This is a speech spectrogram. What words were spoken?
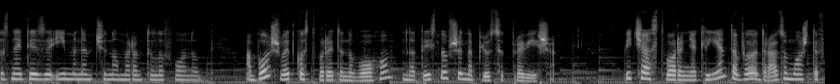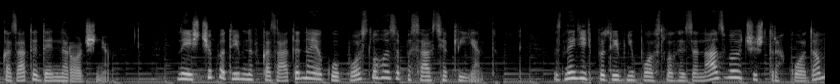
знайти за іменем чи номером телефону, або швидко створити нового, натиснувши на плюсик правіше. Під час створення клієнта ви одразу можете вказати день народження. Нижче потрібно вказати, на яку послугу записався клієнт. Знайдіть потрібні послуги за назвою чи штрих-кодом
